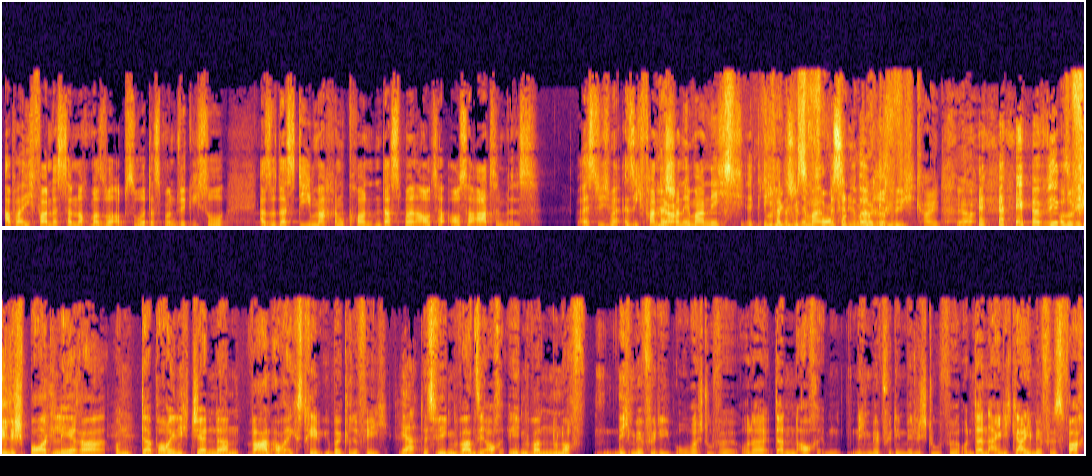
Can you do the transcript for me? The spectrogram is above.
Aber ich fand es dann nochmal so absurd, dass man wirklich so, also, dass die machen konnten, dass man außer, außer Atem ist. Weißt du, wie ich meine? Also, ich fand das Ja. schon immer nicht, ich So fand das schon immer ein Form bisschen von übergriffig. Übergriffigkeit. Ja. ja. Also viele Sportlehrer, und da brauche ich nicht gendern, waren auch extrem übergriffig. Ja. Deswegen waren sie auch irgendwann nur noch nicht mehr für die Oberstufe oder dann auch nicht mehr für die Mittelstufe und dann eigentlich gar nicht mehr fürs Fach.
